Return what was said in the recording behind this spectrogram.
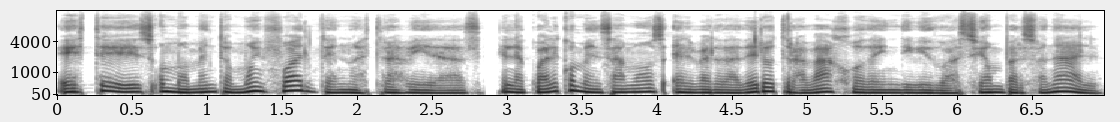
este es un momento muy fuerte en nuestras vidas, en la cual comenzamos el verdadero trabajo de individuación personal.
